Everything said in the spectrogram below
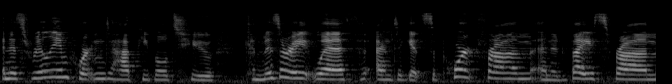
And it's really important to have people to commiserate with and to get support from and advice from.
